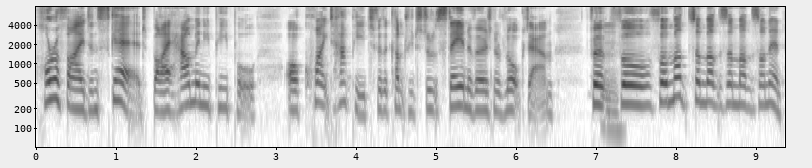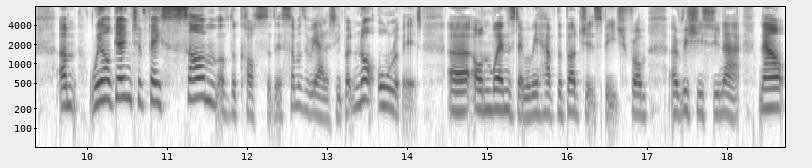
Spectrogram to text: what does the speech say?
horrified and scared by how many people are quite happy for the country to stay in a version of lockdown for mm. for for months and months and months on end. Um, we are going to face some of the costs of this, some of the reality, but not all of it uh, on Wednesday when we have the budget speech from uh, Rishi Sunak. Now.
